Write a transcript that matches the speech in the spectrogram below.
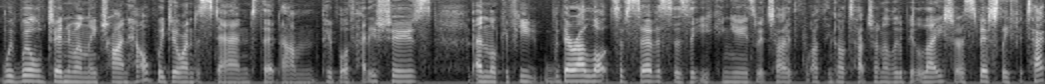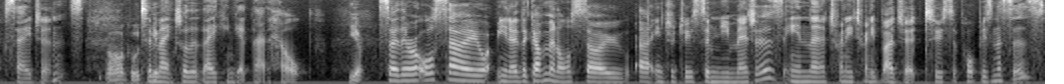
we will genuinely try and help. We do understand that um, people have had issues, and look, if you there are lots of services that you can use, which I I think I'll touch on a little bit later, especially for tax agents Oh, good. to Yep. make sure that they can get that help. Yep. So there are also, you know, the government also uh, introduced some new measures in the 2020 budget to support businesses.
